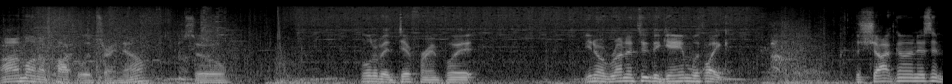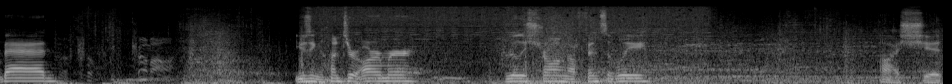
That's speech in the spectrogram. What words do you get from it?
I'm on Apocalypse right now, so a little bit different, but you know, running through the game with like the shotgun isn't bad. Using hunter armor, really strong offensively. Oh shit.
